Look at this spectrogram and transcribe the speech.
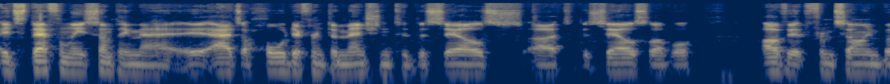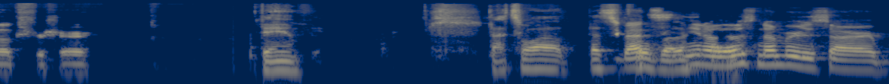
it's definitely something that it adds a whole different dimension to the sales uh to the sales level of it from selling books for sure Damn. That's wild. That's, That's cool, brother. you know those numbers are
